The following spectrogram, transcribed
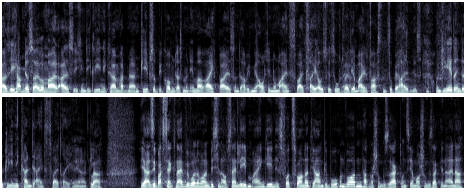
Also ich habe mir selber mal, als ich in die Klinik kam, hat mir einen Piepser bekommen, dass man immer erreichbar ist. Und da habe ich mir auch die Nummer 123 ausgesucht, ja. weil die am einfachsten zu behalten ist. Und jeder in der Klinik kannte 123. Ja, klar. Ja, Sebastian Kneip, wir wollen noch mal ein bisschen auf sein Leben eingehen, ist vor 200 Jahren geboren worden, hat man schon gesagt. Und Sie haben auch schon gesagt, in einer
